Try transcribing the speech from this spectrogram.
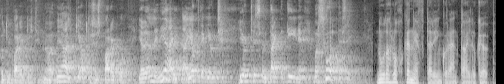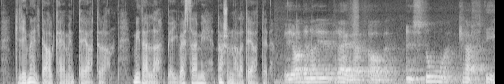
kulttuuriparkit. No ne alki oktosis parku ja tälle niin aikaa joktakin jutsen. Jutti sen taikka tiine. Mä suottasin. Nuuda lohka neftarin kurän tailu köp. Kilimeltä alkäimen teatera. Midällä päivässämi Nationala Teater. Ja, den har ju präglat av en stor, kraftig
